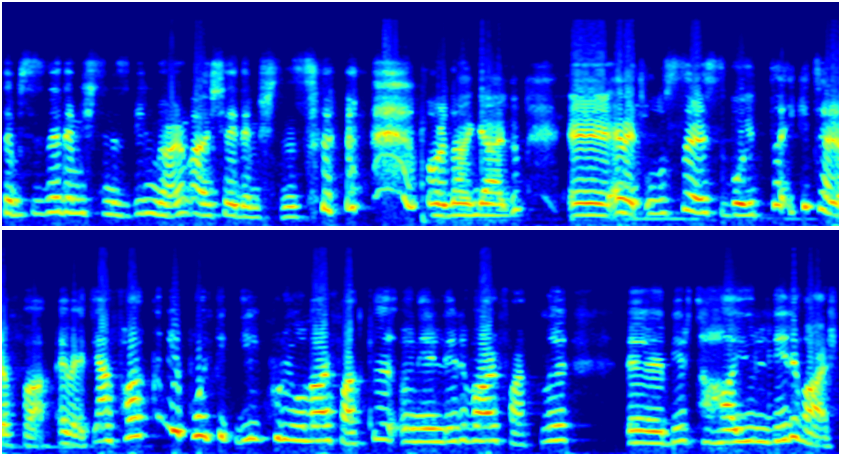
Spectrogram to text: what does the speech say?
Tabii siz ne demiştiniz bilmiyorum. Ay şey demiştiniz. Oradan geldim. Ee, evet uluslararası boyutta iki tarafa. Evet yani farklı bir politik dil kuruyorlar. Farklı önerileri var. Farklı e, bir tahayyülleri var.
